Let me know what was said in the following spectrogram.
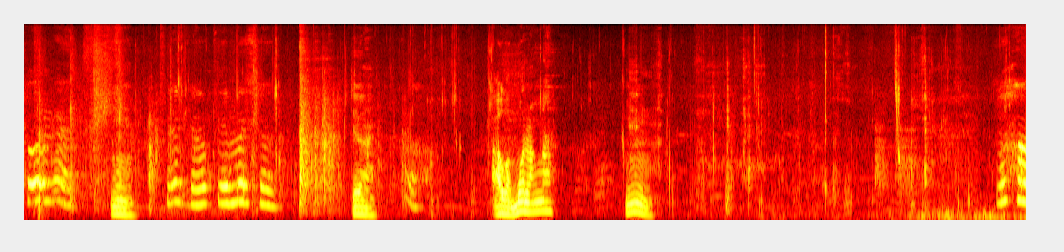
เขือ น่ะอืมแล้วเรากินมะเขือเจอไงเอากับมดลังนะอืม แล้วเขา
